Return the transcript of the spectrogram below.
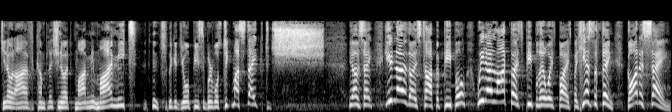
Do you know what I've accomplished? You know what my, my meat? Look at your piece of bratwurst. Take my steak. Shh. You know what I'm saying? You know those type of people. We don't like those people that always boast. But here's the thing. God is saying,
